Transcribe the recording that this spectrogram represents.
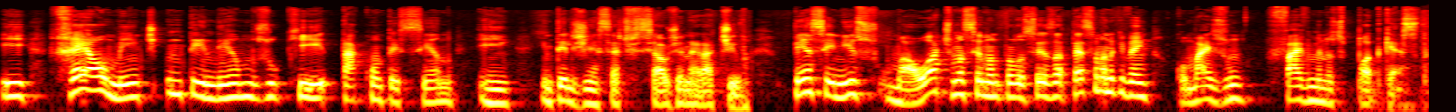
e realmente entendermos o que está acontecendo em inteligência artificial generativa? Pensem nisso. Uma ótima semana para vocês. Até semana que vem com mais um 5 Minutes Podcast.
